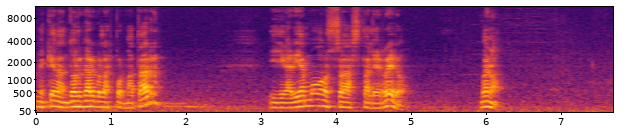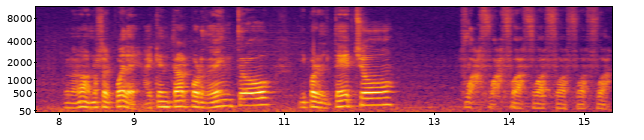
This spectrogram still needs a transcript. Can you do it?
me quedan dos gárgolas por matar. Y llegaríamos hasta el herrero. Bueno. Bueno, no, no se puede. Hay que entrar por dentro y por el techo. Fua, fua, fua, fua, fua, fua, fua.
